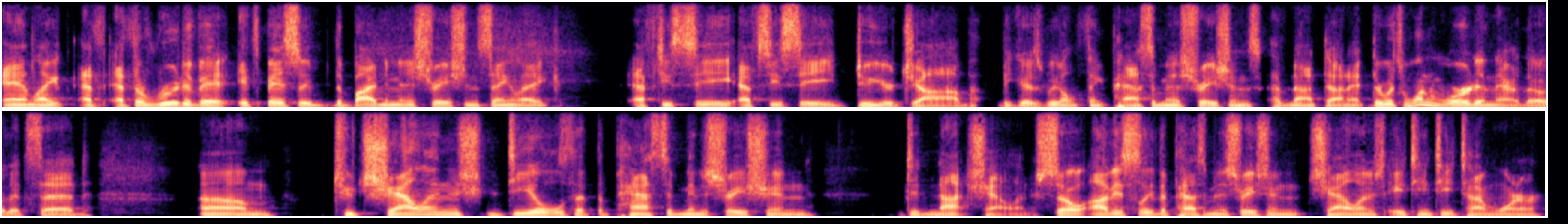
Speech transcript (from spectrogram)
And like at, at the root of it, it's basically the Biden administration saying like FTC, FCC, do your job because we don't think past administrations have not done it. There was one word in there though that said um, to challenge deals that the past administration did not challenge. So obviously, the past administration challenged AT and T, Time Warner.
